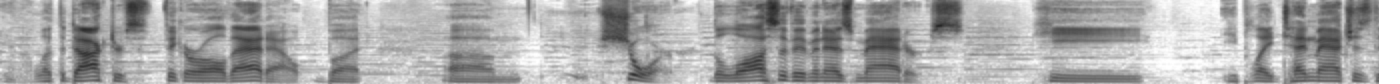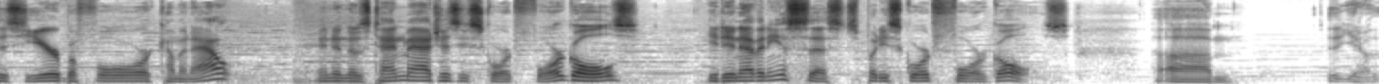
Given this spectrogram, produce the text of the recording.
you know, let the doctors figure all that out. But um, sure, the loss of Jimenez matters. He he played ten matches this year before coming out, and in those ten matches, he scored four goals. He didn't have any assists, but he scored four goals. Um, you know,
